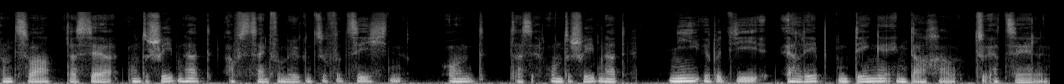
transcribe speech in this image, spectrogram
Und zwar, dass er unterschrieben hat, auf sein Vermögen zu verzichten und dass er unterschrieben hat, nie über die erlebten Dinge in Dachau zu erzählen.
